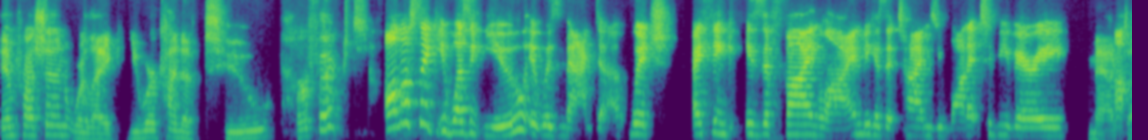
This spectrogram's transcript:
impression were like, you were kind of too perfect. almost like it wasn't you, it was Magda, which I think is a fine line because at times you want it to be very Magda.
